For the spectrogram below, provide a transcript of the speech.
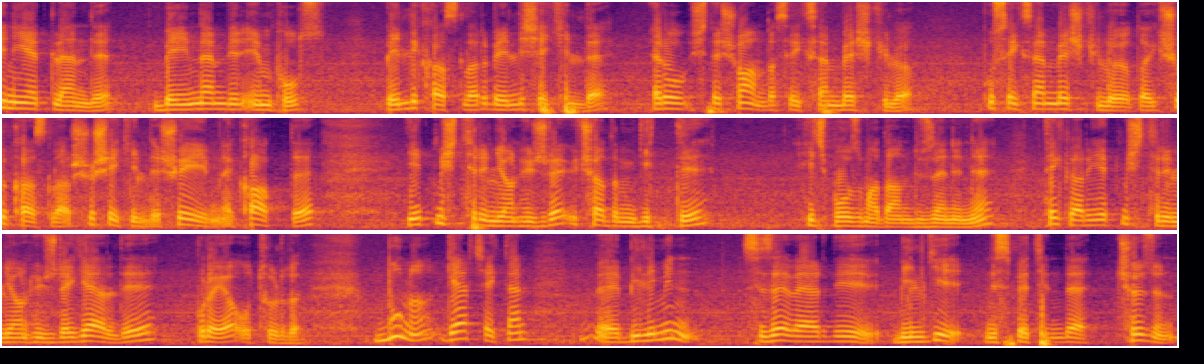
Bir niyetlendi, beyinden bir impuls, belli kasları belli şekilde. Erol işte şu anda 85 kilo. Bu 85 kilodaki şu kaslar şu şekilde şu eğimle kalktı. 70 trilyon hücre 3 adım gitti. Hiç bozmadan düzenini. Tekrar 70 trilyon hücre geldi. Buraya oturdu. Bunu gerçekten e, bilimin size verdiği bilgi nispetinde çözün,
